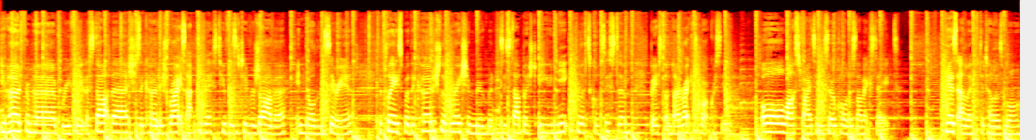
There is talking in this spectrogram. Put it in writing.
You heard from her briefly at the start there. She's a Kurdish rights activist who visited Rojava in northern Syria, the place where the Kurdish liberation movement has established a unique political system based on direct democracy, all whilst fighting so called Islamic State. Here's Elif to tell us more.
